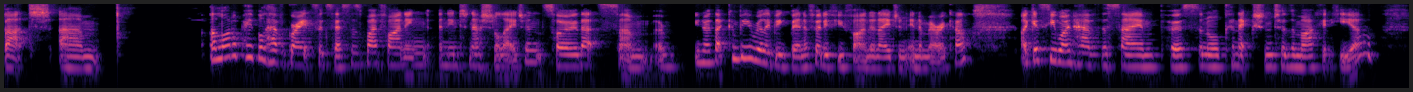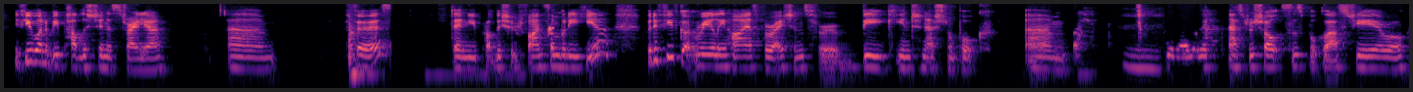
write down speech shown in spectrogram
But um, a lot of people have great successes by finding an international agent. So that's um, a, you know that can be a really big benefit if you find an agent in America. I guess you won't have the same personal connection to the market here. If you want to be published in Australia um, first, then you probably should find somebody here. But if you've got really high aspirations for a big international book, um, mm. you know, like Astrid Scholte's book last year, or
